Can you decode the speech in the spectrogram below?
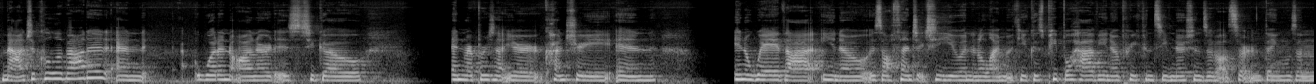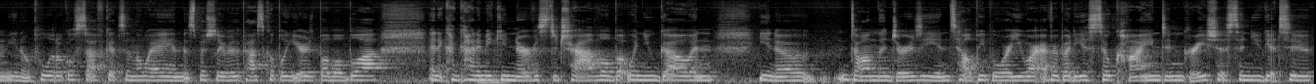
magical about it and what an honor it is to go and represent your country in in a way that you know is authentic to you and in alignment with you because people have you know preconceived notions about certain things and you know political stuff gets in the way and especially over the past couple years blah blah blah and it can kind of make you nervous to travel. But when you go and you know don the jersey and tell people where you are everybody is so kind and gracious and you get to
